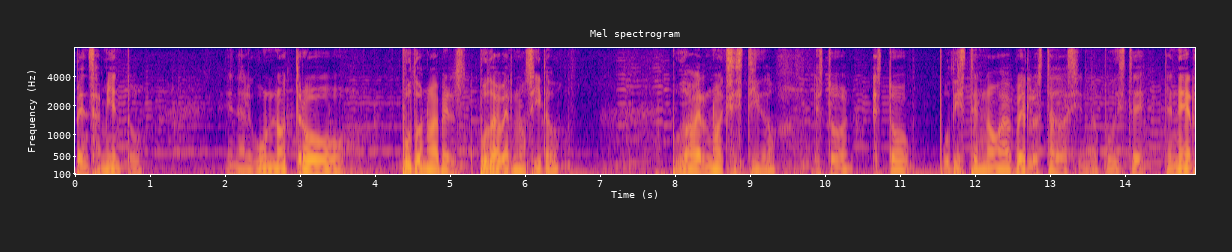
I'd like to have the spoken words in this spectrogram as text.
pensamiento, en algún otro pudo no haber pudo habernos ido, pudo haber no existido. Esto esto pudiste no haberlo estado haciendo, pudiste tener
